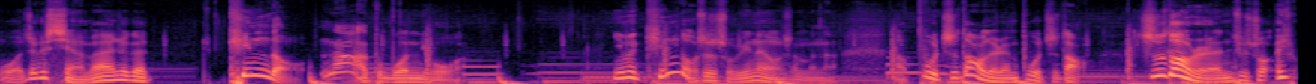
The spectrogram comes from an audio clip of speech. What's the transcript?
我这个显摆这个 Kindle 那多牛啊！因为 Kindle 是属于那种什么呢？啊，不知道的人不知道，知道的人就说：“哎呦，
